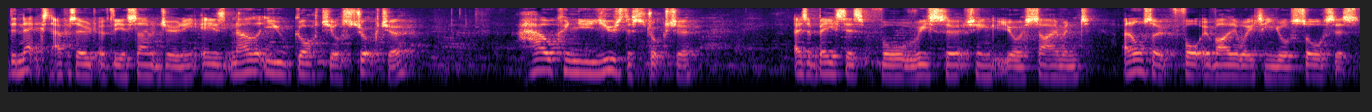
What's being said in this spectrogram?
the next episode of the assignment journey is now that you got your structure, how can you use this structure as a basis for researching your assignment and also for evaluating your sources?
